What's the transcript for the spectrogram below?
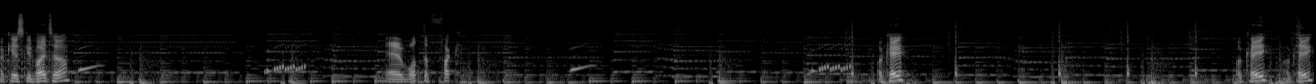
Okay, es geht weiter. Äh, what the fuck? Okay. Okay, okay.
